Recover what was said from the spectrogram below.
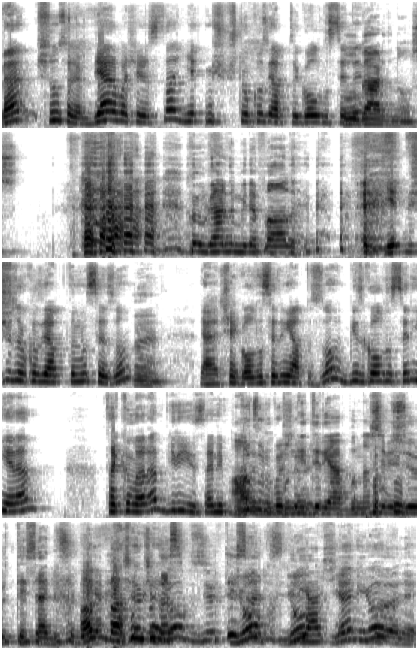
Ben şunu söyleyeyim. Diğer başarısı da 73-9 yaptığı Golden Cool State'i Garden olsun. Garden bir de pahalı. 79 yaptığımız sezon He. yani şey Golden State'in yaptığı sezon biz Golden State'i yenen takımlardan biriyiz. Hani Abi bu, bu başarı. nedir ya? Bu nasıl bir züğürt tesellisidir Abi ya? başka bir şey Bu nasıl yok. bir züğürt tesellisidir yok, ya? Şey yani yok. Böyle.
